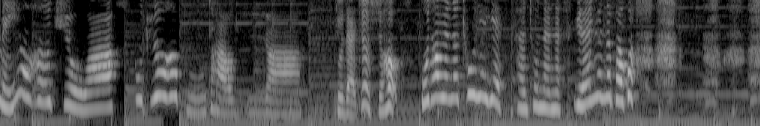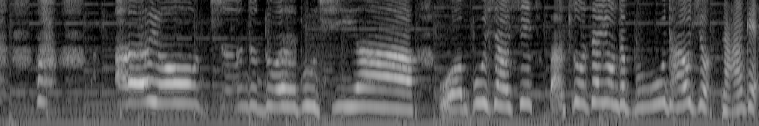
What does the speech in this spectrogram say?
没有喝酒啊，我只有喝葡萄汁啊。就在这时候，葡萄园的兔爷爷和兔奶奶远远的跑过，啊！哎呦，真的对不起啊，我不小心把做菜用的葡萄酒拿给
